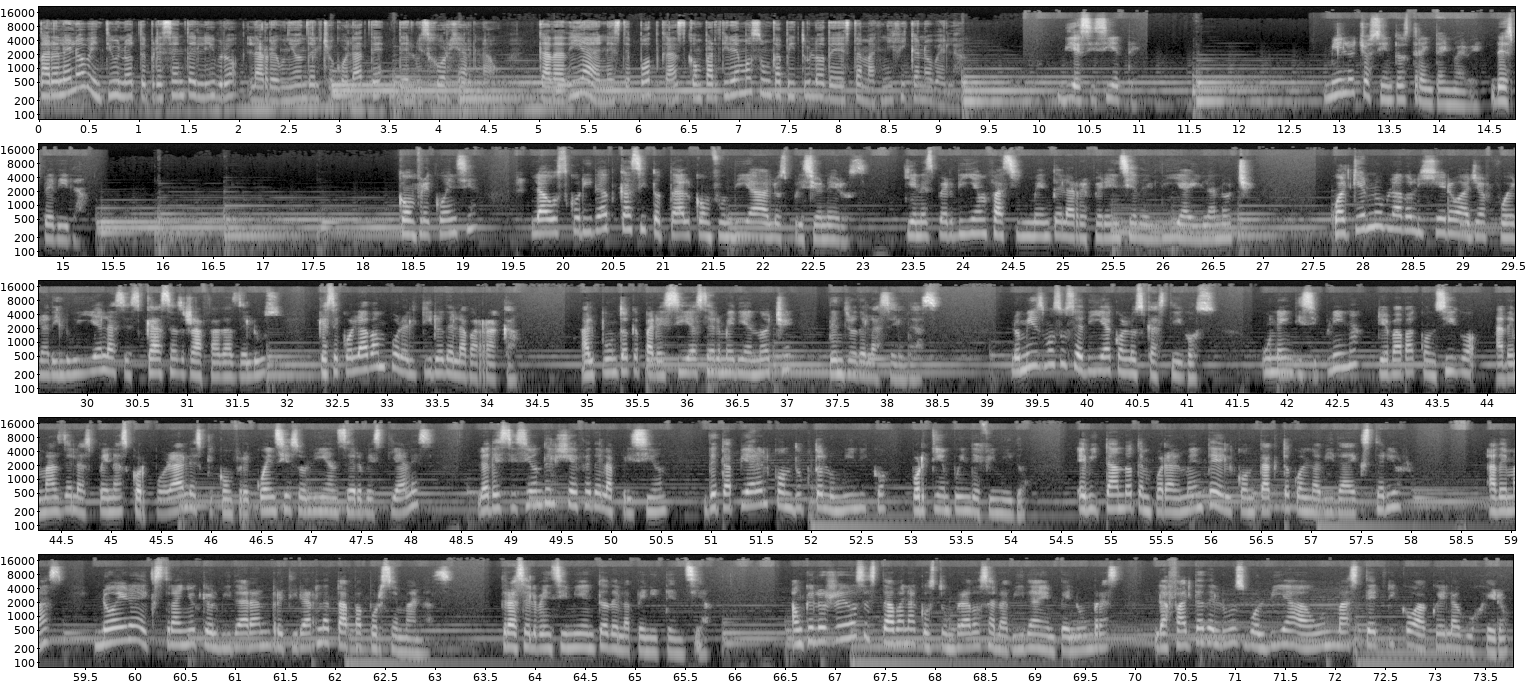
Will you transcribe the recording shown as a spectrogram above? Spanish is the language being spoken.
Paralelo 21 te presenta el libro La reunión del chocolate de Luis Jorge Arnau. Cada día en este podcast compartiremos un capítulo de esta magnífica novela. 17. 1839. Despedida. Con frecuencia, la oscuridad casi total confundía a los prisioneros, quienes perdían fácilmente la referencia del día y la noche. Cualquier nublado ligero allá afuera diluía las escasas ráfagas de luz que se colaban por el tiro de la barraca, al punto que parecía ser medianoche dentro de las celdas. Lo mismo sucedía con los castigos. Una indisciplina llevaba consigo, además de las penas corporales que con frecuencia solían ser bestiales, la decisión del jefe de la prisión de tapiar el conducto lumínico por tiempo indefinido evitando temporalmente el contacto con la vida exterior. Además, no era extraño que olvidaran retirar la tapa por semanas, tras el vencimiento de la penitencia. Aunque los reos estaban acostumbrados a la vida en penumbras, la falta de luz volvía aún más tétrico aquel agujero.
